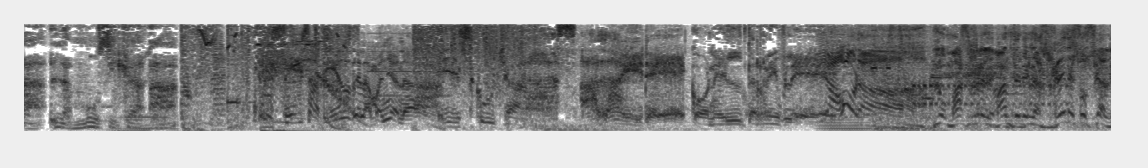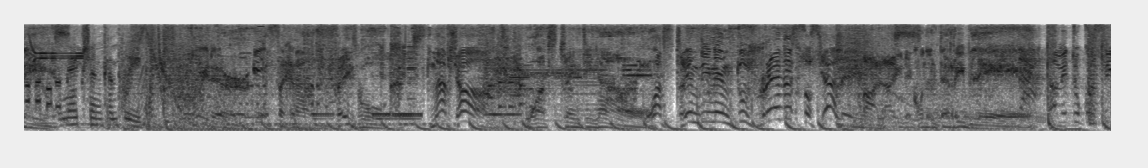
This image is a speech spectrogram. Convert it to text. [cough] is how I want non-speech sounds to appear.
llega la música a... De 6 a 10 de la mañana, escuchas al aire con el terrible. Y ahora, lo más relevante de las redes sociales. Connection complete. Twitter, Instagram, Facebook, Snapchat. What's trending now? What's trending en tus redes sociales. Al aire con el terrible. Dame tu cosita,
